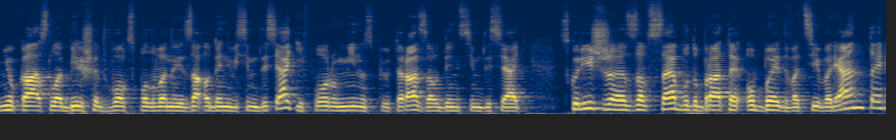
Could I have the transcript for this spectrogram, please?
Ньюкасла більше 2,5 за 1,80 і фору мінус 1,5 за 1,70. Скоріше за все, буду брати обидва ці варіанти.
